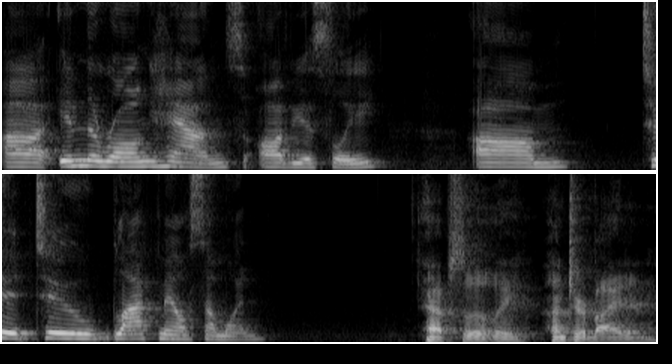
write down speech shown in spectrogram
uh, in the wrong hands, obviously, um, to to blackmail someone? Absolutely, Hunter Biden.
